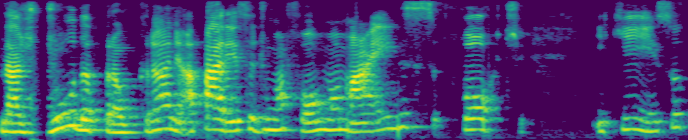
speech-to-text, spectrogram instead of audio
da ajuda para a Ucrânia, apareça de uma forma mais forte, e que isso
